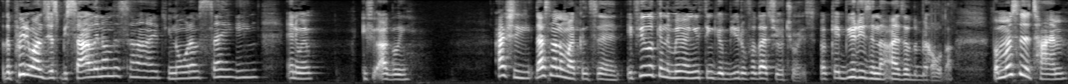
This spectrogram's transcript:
but the pretty ones just be silent on the side. You know what I'm saying? Anyway, if you're ugly, actually, that's none of my concern. If you look in the mirror and you think you're beautiful, that's your choice. Okay, beauty is in the eyes of the beholder. But most of the time,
